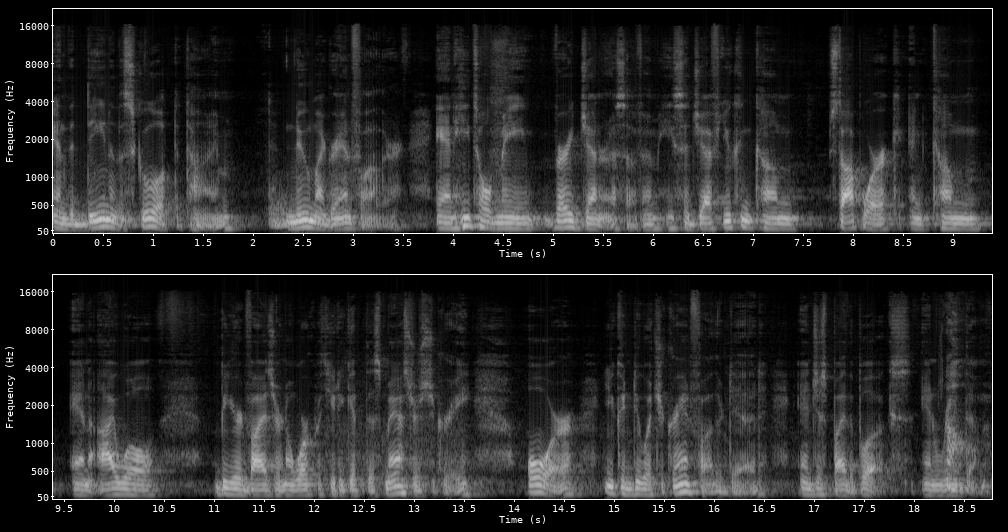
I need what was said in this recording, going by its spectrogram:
And the dean of the school at the time knew my grandfather. And he told me, very generous of him, he said, Jeff, you can come stop work and come and I will be your advisor and I'll work with you to get this master's degree. Or you can do what your grandfather did and just buy the books and read oh. them.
